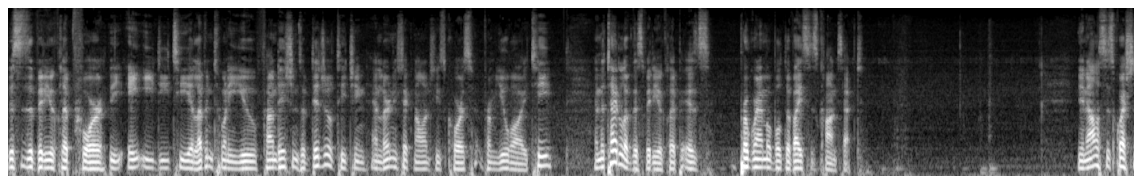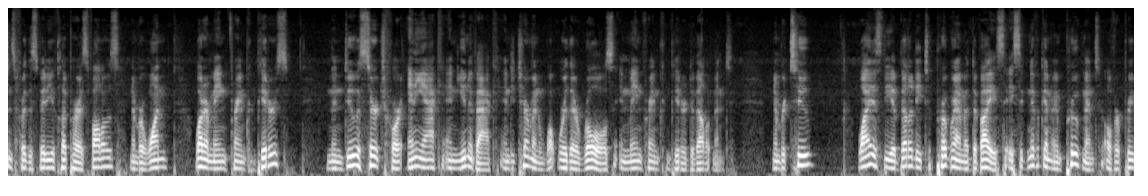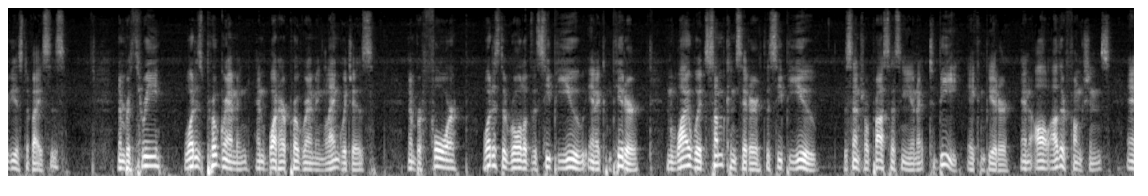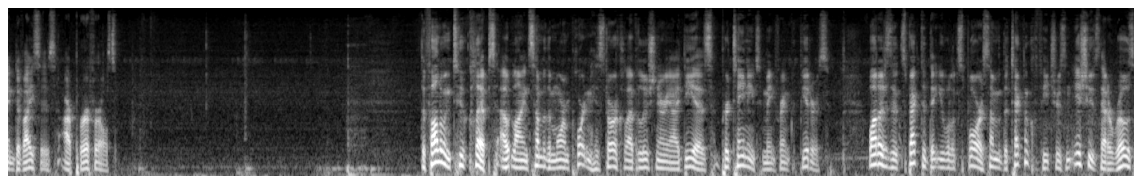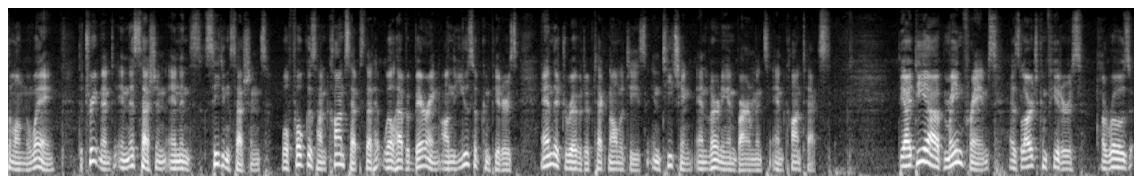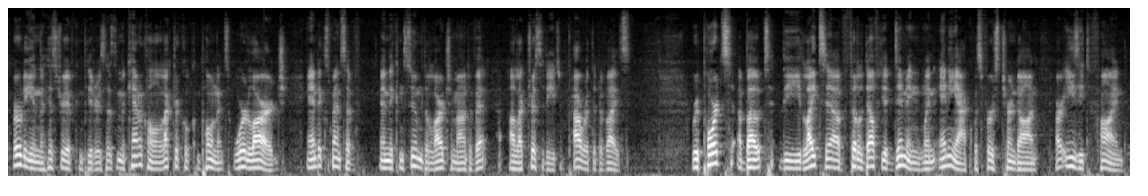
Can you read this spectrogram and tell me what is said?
This is a video clip for the AEDT 1120U Foundations of Digital Teaching and Learning Technologies course from UOIT, and the title of this video clip is Programmable Devices Concept. The analysis questions for this video clip are as follows. Number one, what are mainframe computers? And then do a search for ENIAC and UNIVAC and determine what were their roles in mainframe computer development. Number two, why is the ability to program a device a significant improvement over previous devices? Number three, what is programming and what are programming languages? Number four, what is the role of the CPU in a computer and why would some consider the CPU, the central processing unit, to be a computer and all other functions and devices are peripherals? The following two clips outline some of the more important historical evolutionary ideas pertaining to mainframe computers. While it is expected that you will explore some of the technical features and issues that arose along the way, the treatment in this session and in the succeeding sessions will focus on concepts that will have a bearing on the use of computers and their derivative technologies in teaching and learning environments and contexts. The idea of mainframes as large computers arose early in the history of computers as the mechanical and electrical components were large and expensive and they consumed a large amount of electricity to power the device. Reports about the lights of Philadelphia dimming when ENIAC was first turned on are easy to find.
